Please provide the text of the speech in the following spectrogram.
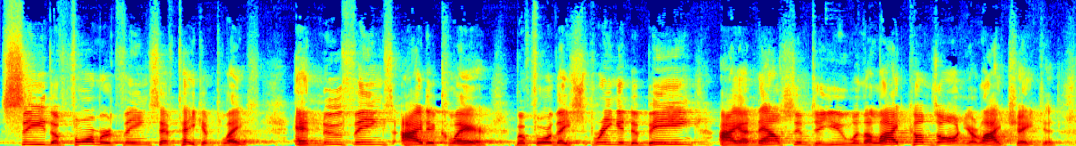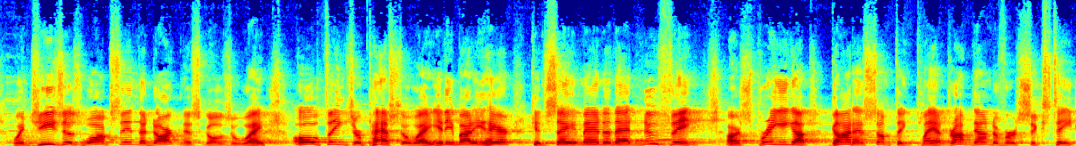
See, the former things have taken place and new things I declare. Before they spring into being, I announce them to you. When the light comes on, your life changes. When Jesus walks in, the darkness goes away. Old things are passed away. Anybody here can say amen to that? New things are springing up. God has something planned. Drop down to verse 16.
